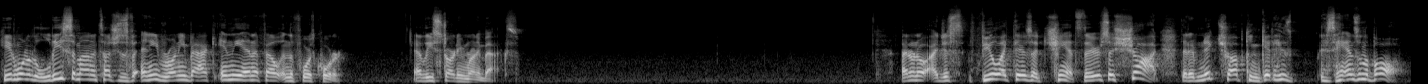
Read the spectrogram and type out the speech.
He had one of the least amount of touches of any running back in the NFL in the fourth quarter, at least starting running backs. I don't know. I just feel like there's a chance, there's a shot that if Nick Chubb can get his, his hands on the ball,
